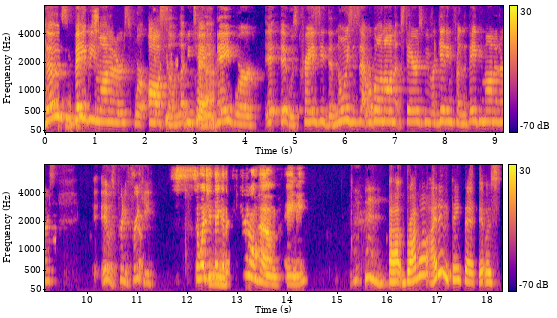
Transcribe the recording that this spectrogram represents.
Those baby monitors were awesome. Let me tell Yeah. you, they were. It, it was crazy. The noises that were going on upstairs, we were getting from the baby monitors. It- It was pretty freaky. So what'd you think of the funeral home, Amy? Uh, Broadwell, I didn't think that it was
